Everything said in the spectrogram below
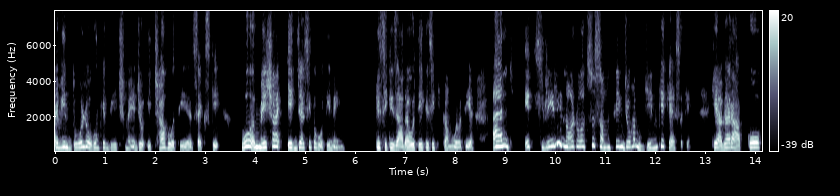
आई I मीन mean, दो लोगों के बीच में जो इच्छा होती है सेक्स की वो हमेशा एक जैसी तो होती नहीं किसी की ज़्यादा होती है किसी की कम होती है। And it's really not also something जो हम गिन के कह सकें कि अगर आपको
